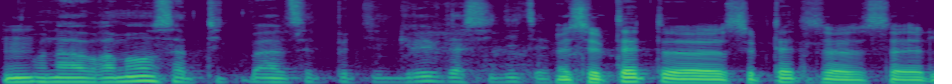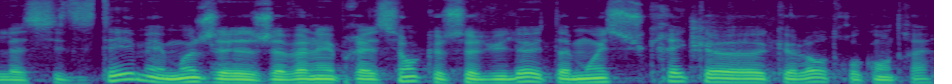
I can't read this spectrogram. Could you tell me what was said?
Hmm. On a vraiment sa petite, bah, cette petite griffe d'acidité. Mais c'est peut-être euh, c'est peut-être euh, l'acidité, mais moi j'avais l'impression que celui-là était moins sucré que, que l'autre, au contraire.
